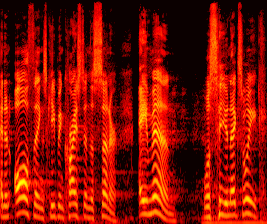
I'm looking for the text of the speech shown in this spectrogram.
and in all things keeping Christ in the center. Amen. We'll see you next week.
